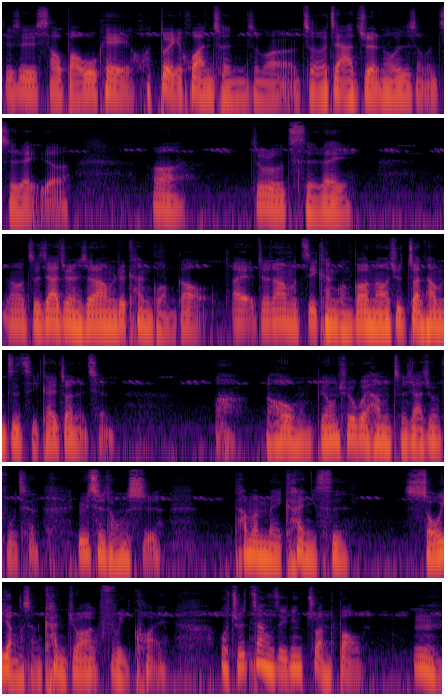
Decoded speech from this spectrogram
就是小宝物可以兑换成什么折价券或者什么之类的啊，诸如此类。然后折价券是让他们去看广告，哎，就让他们自己看广告，然后去赚他们自己该赚的钱啊。然后我们不用去为他们折价券付钱。与此同时，他们每看一次，手痒想看就要付一块，我觉得这样子一定赚爆。嗯，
